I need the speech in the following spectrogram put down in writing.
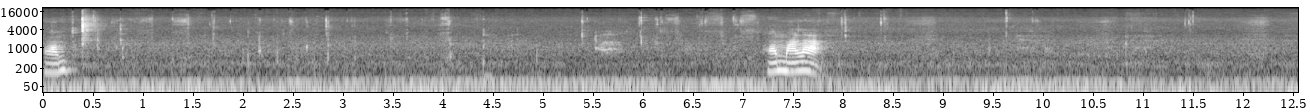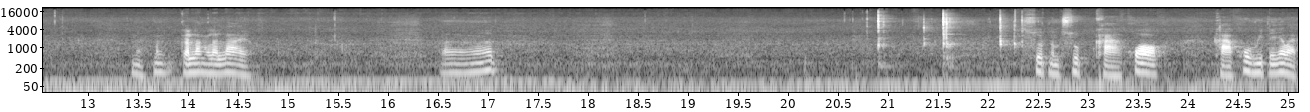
หอม อมมาล่ะมันกำลังละลายครับสดน้ำซุปขาข้อขาโควิดในจังหวัด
